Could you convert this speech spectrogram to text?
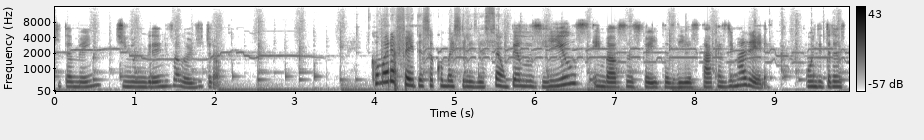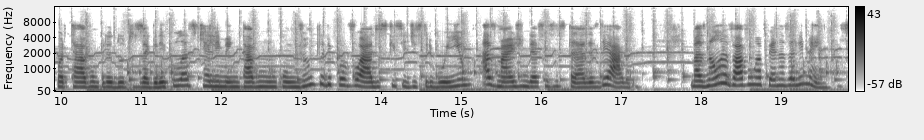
que também tinha um grande valor de troca. Como era feita essa comercialização? Pelos rios, em balsas feitas de estacas de madeira, onde transportavam produtos agrícolas que alimentavam um conjunto de povoados que se distribuíam às margens dessas estradas de água. Mas não levavam apenas alimentos.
